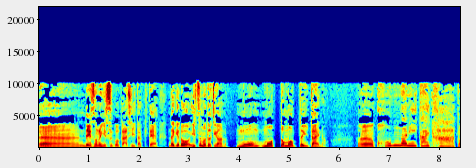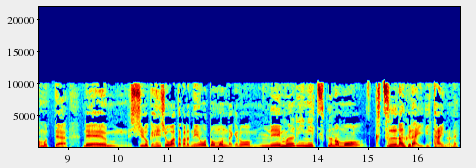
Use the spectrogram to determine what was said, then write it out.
えー、で、その日すごく足痛くて。だけど、いつもと違うの。もう、もっともっと痛いの。うん、こんなに痛いかと思って。で、収録編集終わったから寝ようと思うんだけど、眠りにつくのも苦痛なぐらい痛いのね。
